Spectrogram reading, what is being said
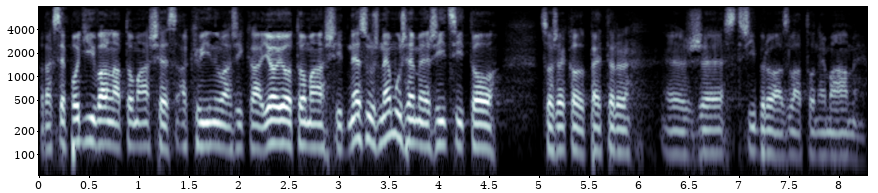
A tak se podíval na Tomáše z Akvínu a říká, jo, jo, Tomáši, dnes už nemůžeme říci to, co řekl Petr, eh, že stříbro a zlato nemáme.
